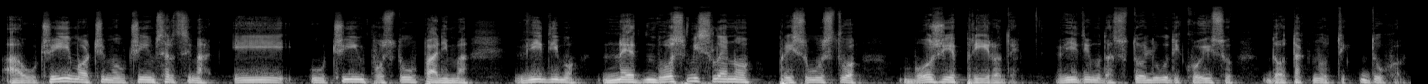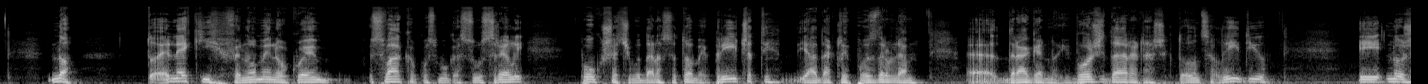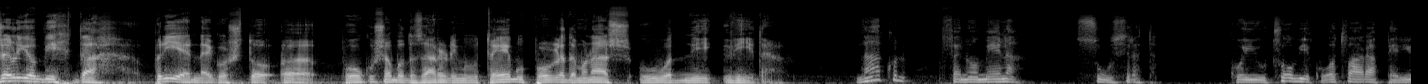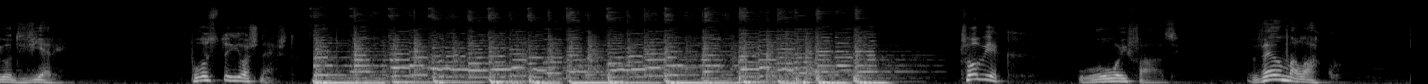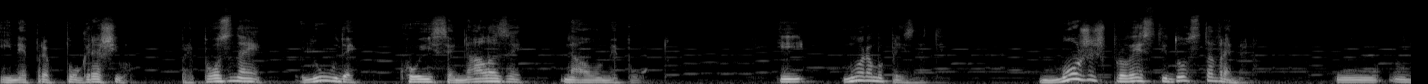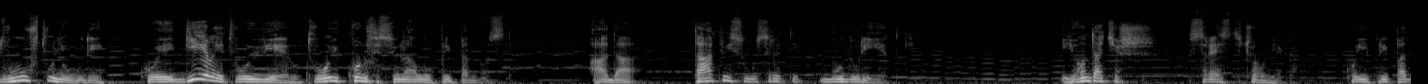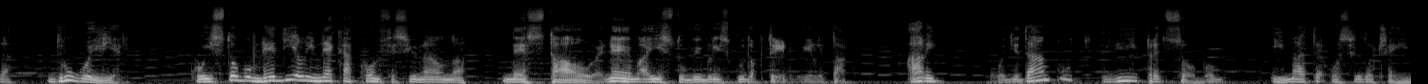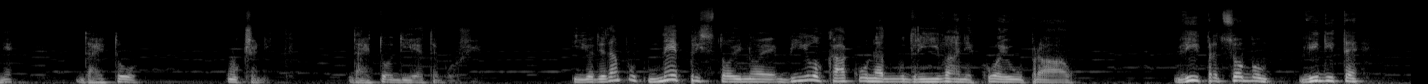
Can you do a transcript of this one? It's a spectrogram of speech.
a u čijim očima, u čijim srcima i u čijim postupanjima vidimo nedvosmisleno prisustvo Božje prirode. Vidimo da su to ljudi koji su dotaknuti duhom. No, to je neki fenomen o kojem svakako smo ga susreli, pokušat ćemo danas o tome pričati. Ja dakle pozdravljam e, Draganu i Božidara, našeg tonca Lidiju, I, no želio bih da prije nego što uh, pokušamo da zaronimo u temu, pogledamo naš uvodni video. Nakon fenomena susreta koji u čovjeku otvara period vjere, postoji još nešto. Čovjek u ovoj fazi veoma lako i nepogrešivo prepoznaje ljude koji se nalaze na ovome putu. I moramo priznati, možeš provesti dosta vremena u, u društvu ljudi koji dijele tvoju vjeru, tvoju konfesionalnu pripadnost, a da takvi susreti budu rijetki. I onda ćeš sresti čovjeka koji pripada drugoj vjeri koji s tobom ne dijeli neka konfesionalna ne stavove, nema istu biblijsku doktrinu ili tako. Ali odjedan put vi pred sobom imate osvjedočenje da je to učenik, da je to dijete Božje. I odjedan put nepristojno je bilo kako nadmudrivanje koje je u pravu. Vi pred sobom vidite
